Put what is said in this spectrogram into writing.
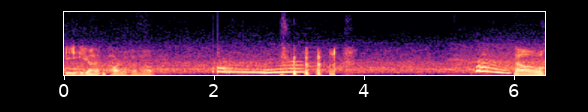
he, he got part of him up. no.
